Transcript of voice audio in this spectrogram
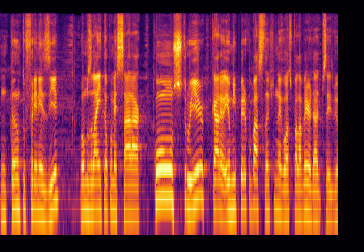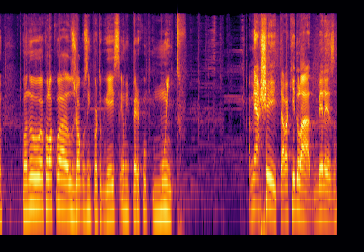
com tanto frenesi. Vamos lá então começar a construir. Cara, eu me perco bastante no negócio, pra falar a verdade pra vocês, viu? Quando eu coloco os jogos em português, eu me perco muito. Me achei, tava aqui do lado, beleza.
